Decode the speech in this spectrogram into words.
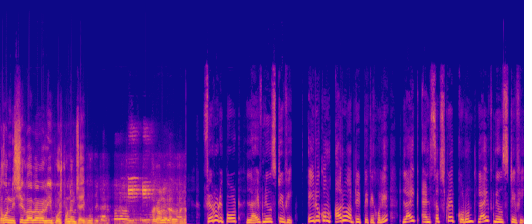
তখন নিশ্চিতভাবে আমরা রিপোস্টমর্টম চাইব। ফেরো রিপোর্ট লাইভ নিউজ টিভি এইরকম আরও আপডেট পেতে হলে লাইক অ্যান্ড সাবস্ক্রাইব করুন লাইভ নিউজ টিভি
